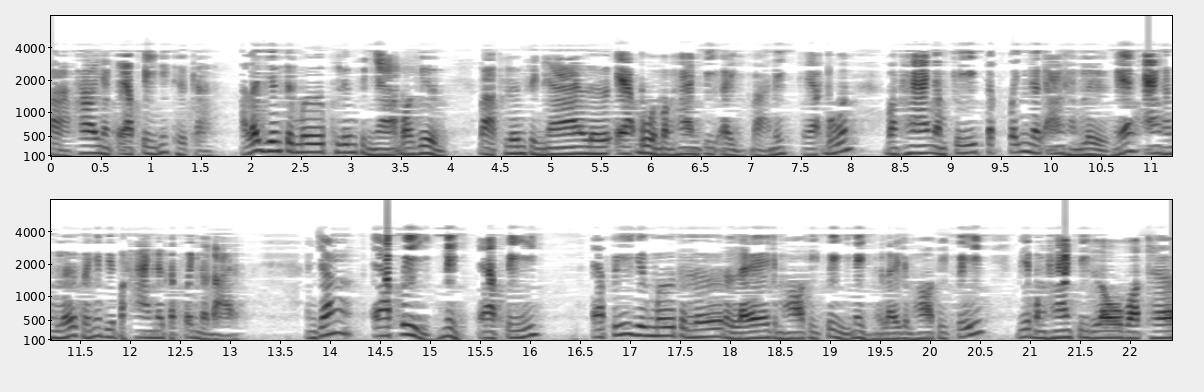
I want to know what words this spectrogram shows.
បាទហើយនឹង R2 នេះធ្វើការឥឡូវយើងទៅមើលភ្លើងសញ្ញារបស់យើង បាទភ្លើងសញ្ញាលើ R4 បង្ហាញពីអីបាទនេះ R4 បង្ហាញអំពីទឹកពេញនៅអាងខាងលើណាអាងខាងលើឃើញវាបង្ហាញនៅទឹកពេញដដែលអអញ្ចឹង R2 នេះ R2 R2 យើងមើលទៅលើរលែចំហទី2នេះរលែចំហទី2វាបង្ហាញពី low water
